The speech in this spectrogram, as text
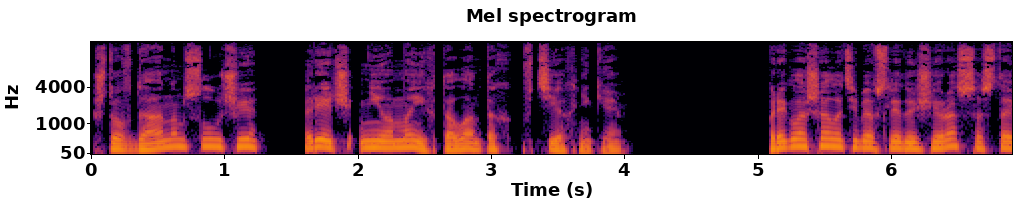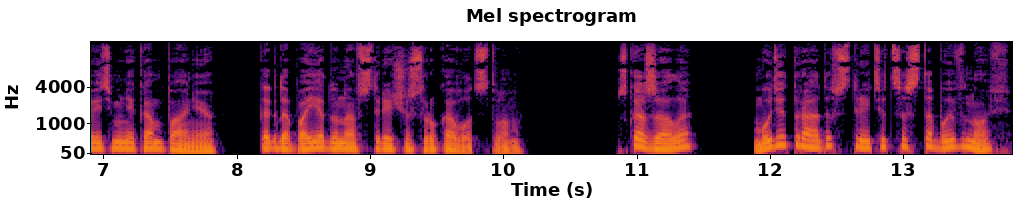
что в данном случае речь не о моих талантах в технике. Приглашала тебя в следующий раз составить мне компанию, когда поеду на встречу с руководством. Сказала, будет рада встретиться с тобой вновь.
